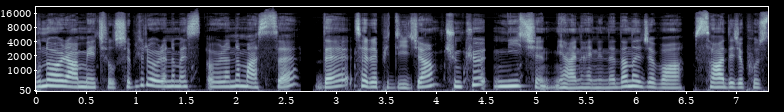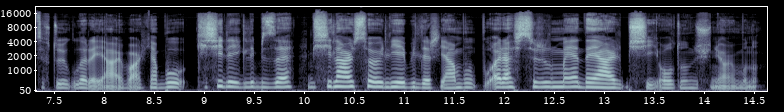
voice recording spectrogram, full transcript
bunu öğrenmeye çalışabilir. Öğrenemez öğrenemezse de terapi diyeceğim. Çünkü niçin? Yani hani neden acaba sadece pozitif duygulara yer var? Ya bu kişiyle ilgili bize bir şeyler söyleyebilir. Yani bu, bu araştırılmaya değer bir şey olduğunu düşünüyorum bunun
